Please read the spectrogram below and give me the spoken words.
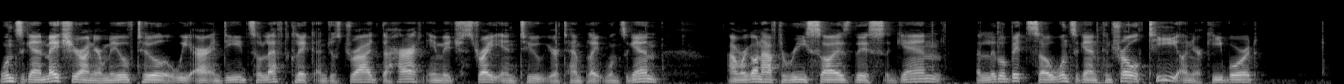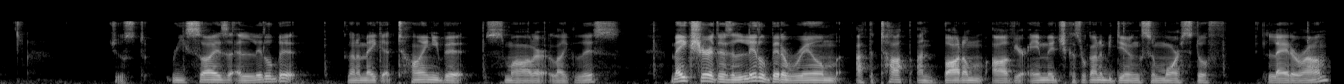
Once again, make sure on your move tool we are indeed, so left click and just drag the heart image straight into your template once again. And we're going to have to resize this again a little bit, so once again, control T on your keyboard. Just resize it a little bit. I'm going to make it a tiny bit smaller like this. Make sure there's a little bit of room at the top and bottom of your image because we're going to be doing some more stuff later on.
